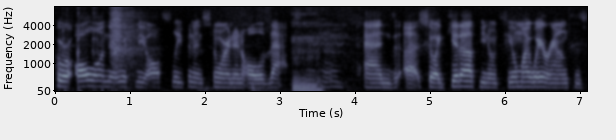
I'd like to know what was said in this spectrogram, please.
who are all on there with me, all sleeping and snoring and all of that. Mm-hmm. And uh, so I get up, you know, and feel my way around because,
